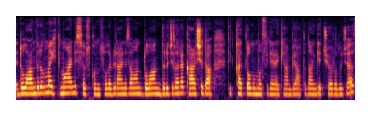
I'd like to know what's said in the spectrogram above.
e, dolandırılma ihtimali söz konusu olabilir. Aynı zamanda dolandırıcılara karşı da dikkatli olunması gereken bir haftadan geçiyor olacağız.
